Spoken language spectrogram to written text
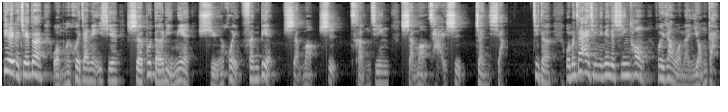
第二个阶段，我们会会在那一些舍不得里面学会分辨什么是曾经，什么才是真相。记得我们在爱情里面的心痛会让我们勇敢，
